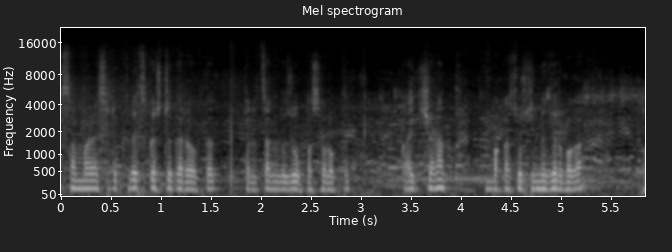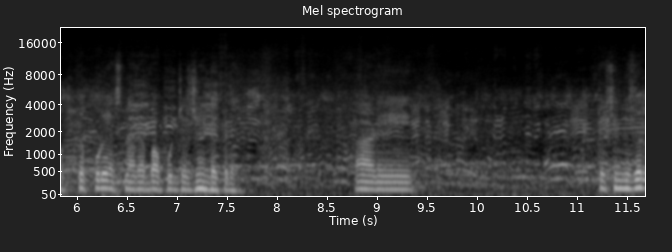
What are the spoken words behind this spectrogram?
सांभाळण्यासाठी खरंच कष्ट करावं लागतात. त्याला चांगलं जोपासावं लागतं. काही क्षणात बकासूरची नजर बघा. फक्त पुढे असणाऱ्या बापूंच्या झेंड्याकडे. आणि त्याची नजर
